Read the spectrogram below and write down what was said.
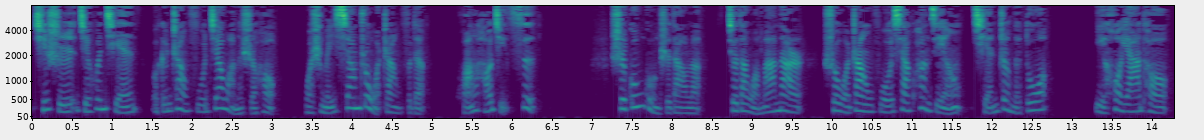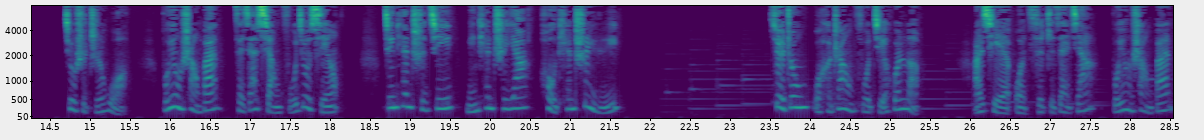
其实结婚前，我跟丈夫交往的时候，我是没相中我丈夫的，黄了好几次。是公公知道了，就到我妈那儿。说我丈夫下矿井，钱挣得多，以后丫头就是指我，不用上班，在家享福就行。今天吃鸡，明天吃鸭，后天吃鱼。最终，我和丈夫结婚了，而且我辞职在家，不用上班。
